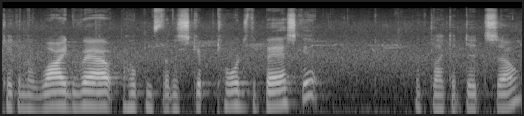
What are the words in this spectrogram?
Taking the wide route, hoping for the skip towards the basket. Looked like it did so.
